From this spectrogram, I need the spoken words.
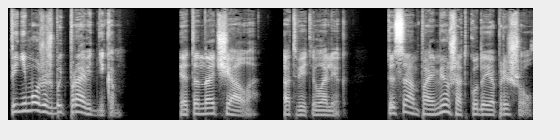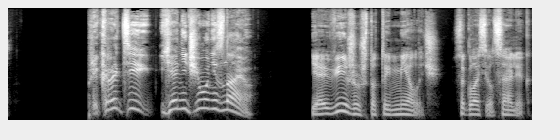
ты не можешь быть праведником!» «Это начало», — ответил Олег. «Ты сам поймешь, откуда я пришел». «Прекрати! Я ничего не знаю!» «Я вижу, что ты мелочь», — согласился Олег,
